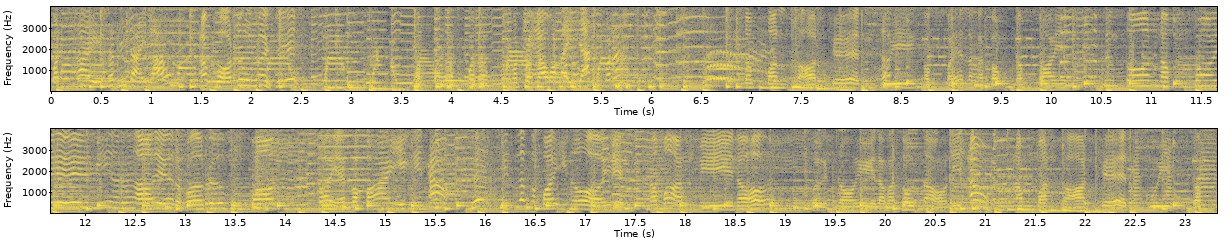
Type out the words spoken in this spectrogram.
มันใช่ซะที่ไหนแล้วอะขอดูหน่อยสิมันไปเอาอะไรยัดมานะน้ำมันขาดเกณฑ์คุยกับแฟนแล้วก็ต้องดับไฟถึง ตอนดับไฟมีอะไรราก็เริ่มฟอนไปก็ไปอีกนิดอ้าวเฮ้ชิดแล้วก็ไปหน่อยน้ำมันมีน้อยเปิดหน่อยแล้วก็ทนเอานิดเอ้าน้ำมันขาดเกณฑ์คุยกับแฟ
